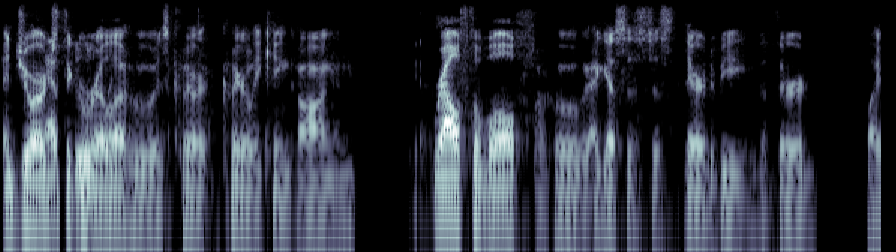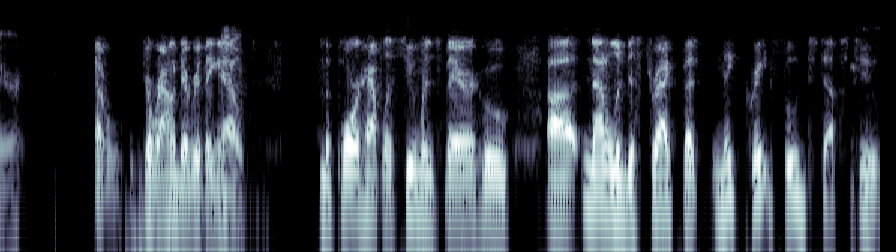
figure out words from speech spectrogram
and George Absolutely. the gorilla, who is clear, clearly King Kong, and Ralph the wolf, who I guess is just there to be the third player. Yeah, to round everything out. And the poor hapless humans there who uh, not only distract but make great foodstuffs too.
